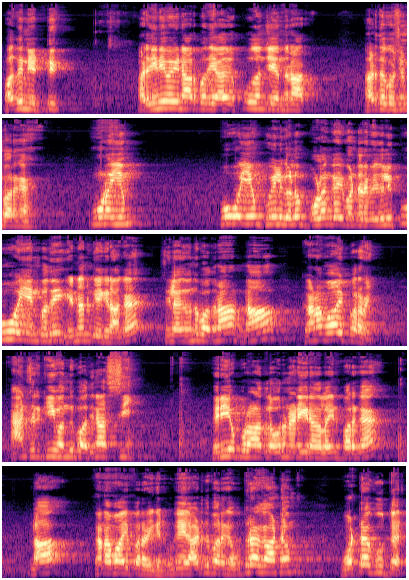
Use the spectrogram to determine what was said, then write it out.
பதினெட்டு. அடுத்து இனிவை நாற்பது யார் பூதஞ்சி எந்தனார் அடுத்த கொஸ்டின் பாருங்க. பூனையும் பூவையும் குயில்களும் புலங்கை வண்டரும். இதில் பூவை என்பது என்னன்னு கேட்குறாங்க. சில அது வந்து பார்த்தீங்கன்னா நான் கணவாய் பறவை. ஆன்சர் கீ வந்து பார்த்தீங்கன்னா சி. பெரிய புராணத்தில் வரும் நினைக்கிற லைன் பாருங்கள் நான் கணவாய் பறவைகள். ஓகே அடுத்து பாருங்கள் உத்தரகாண்டம் ஒட்டகூத்தர்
